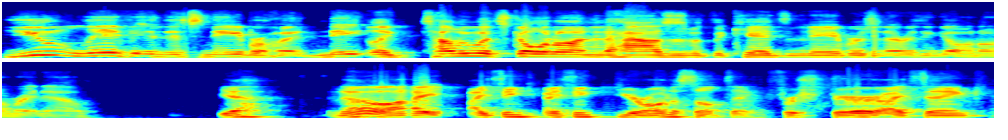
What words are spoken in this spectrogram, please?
you live in this neighborhood, Nate? Like, tell me what's going on in the houses with the kids and the neighbors and everything going on right now. Yeah, no, I I think I think you're onto something for sure. I think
